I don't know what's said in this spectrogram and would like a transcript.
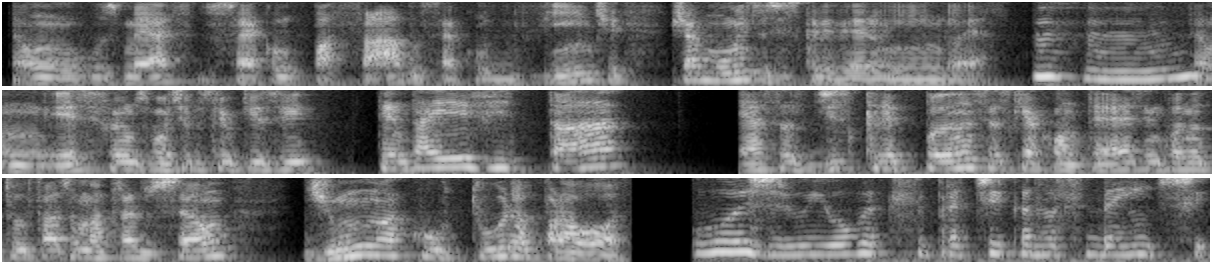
Então, os mestres do século passado, século XX, já muitos escreveram em inglês. Uhum. Então, esse foi um dos motivos que eu quis tentar evitar essas discrepâncias que acontecem quando tu faz uma tradução de uma cultura para outra. Hoje, o yoga que se pratica no Ocidente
